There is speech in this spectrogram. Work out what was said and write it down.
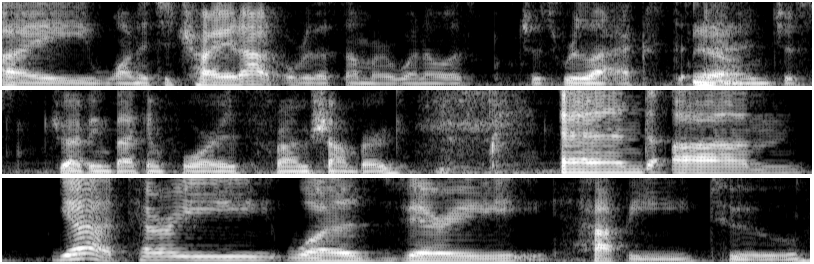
I wanted to try it out over the summer when I was just relaxed Yeah. and just driving back and forth from Schaumburg. And um, yeah, Terry was very happy to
